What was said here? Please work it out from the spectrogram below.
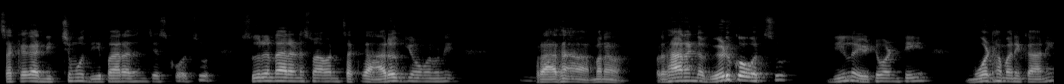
చక్కగా నిత్యము దీపారాధన చేసుకోవచ్చు. సూర్యనారాయణ స్వామిని చక్కగా ఆరోగ్యమని ప్రాధా మన ప్రధానంగా వేడుకోవచ్చు. దీనిలో ఎటువంటి మూఢమని కానీ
